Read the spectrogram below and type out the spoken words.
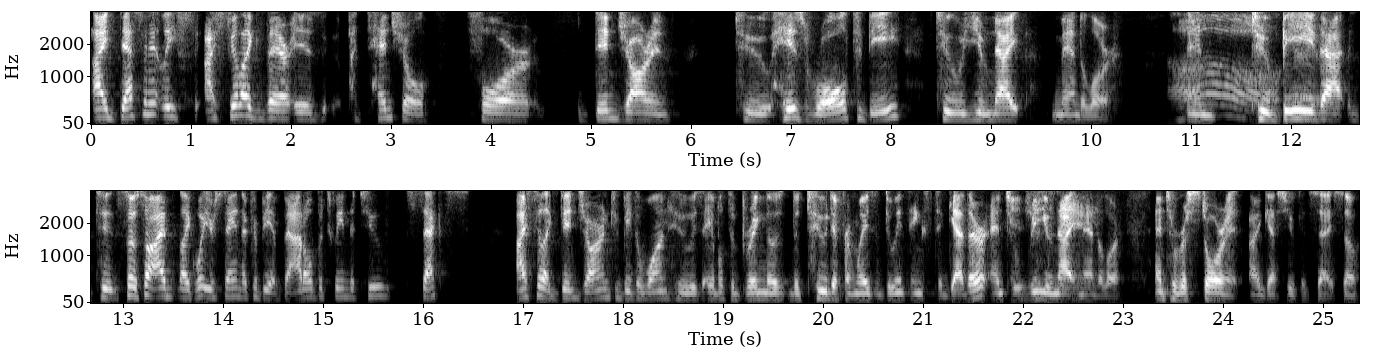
I definitely, f- I feel like there is potential for Din Djarin to his role to be to unite Mandalore and Oh, to be okay. that. To, so, so I like what you're saying. There could be a battle between the two sects. I feel like Din Djarin could be the one who is able to bring those the two different ways of doing things together and to reunite. Mandalore and to restore it. I guess you could say. So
